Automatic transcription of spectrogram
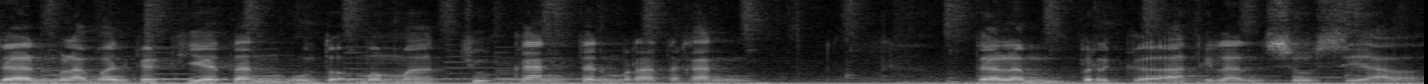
dan melakukan kegiatan untuk memajukan dan meratakan dalam berkeadilan sosial.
